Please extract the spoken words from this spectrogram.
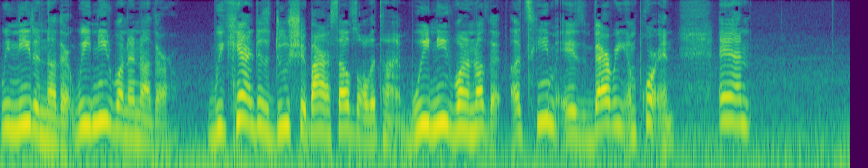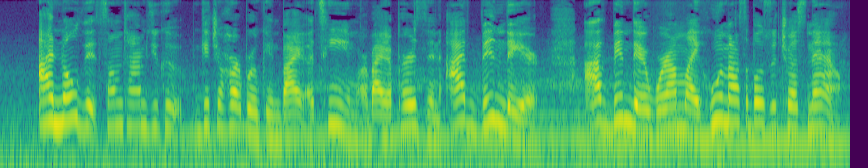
We need another. We need one another. We can't just do shit by ourselves all the time. We need one another. A team is very important. And I know that sometimes you could get your heart broken by a team or by a person. I've been there. I've been there where I'm like, who am I supposed to trust now?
